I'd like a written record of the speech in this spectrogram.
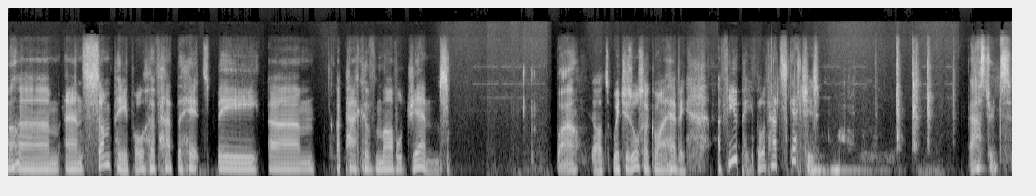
Oh. Um, and some people have had the hits be um, a pack of Marvel gems Wow. which is also quite heavy. A few people have had sketches. Bastards.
